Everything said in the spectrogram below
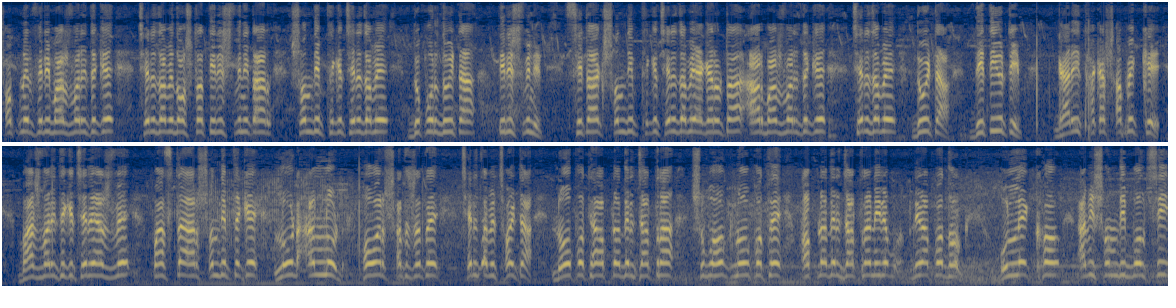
স্বপ্নের ফেরি বাঁশবাড়ি থেকে ছেড়ে যাবে দশটা তিরিশ মিনিট আর সন্দীপ থেকে ছেড়ে যাবে দুপুর দুইটা তিরিশ মিনিট। সিটাক সন্দীপ থেকে ছেড়ে যাবে এগারোটা আর বাঁশবাড়ি থেকে ছেড়ে যাবে দুইটা। দ্বিতীয় টিপ, গাড়ি থাকার সাপেক্ষে বাঁশবাড়ি থেকে ছেড়ে আসবে, পাঁচটা আর সন্দ্বীপ থেকে লোড আনলোড হওয়ার সাথে সাথে ছেড়ে যাবে ছয়টা। নৌপথে আপনাদের যাত্রা শুভ হোক, নৌপথে আপনাদের যাত্রা নিরাপ- নিরাপদ হোক। উল্লেখ্য, আমি সন্দীপ বলছি,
